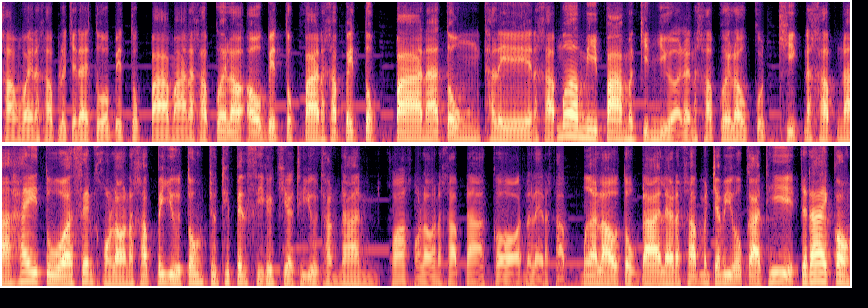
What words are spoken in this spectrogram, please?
ครั้งไว้นะครับ เราจะได้ตัวเบ็ดตกปลามานะครับ ก็เราเอาเบ็ดตกปลานะครับ ไปตกปลานะตรงทะเลนะครับ เมื่อมีปลามากินเหยื่อแล้วนะครับ ก็เรากดคลิกนะครับนะให้ตัวเส้นของเรานะครับ ไปอยู่ตรงจุดที่เป็นสีเขียวๆที่อยู่ทางด้านขวาของเรานะครับนะก็นั่นแหละนะครับ เมื่อเราตกได้แล้วนะครับ มันจะมีโอกาสที่จะได้กล่อง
